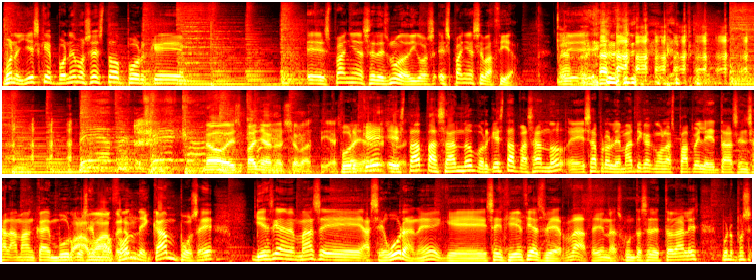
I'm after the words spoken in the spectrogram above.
Bueno, y es que ponemos esto porque España se desnuda, digo, España se vacía. Eh, No, España no se vacía. España ¿Por qué no se está pasando? ¿Por qué está pasando esa problemática con las papeletas en Salamanca, en Burgos, en Mozón pero- de Campos? ¿eh? Y es que además eh, aseguran eh, que esa incidencia es verdad ¿eh? en las juntas electorales. Bueno, pues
